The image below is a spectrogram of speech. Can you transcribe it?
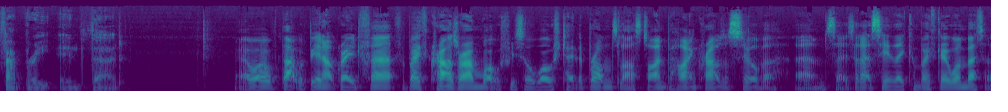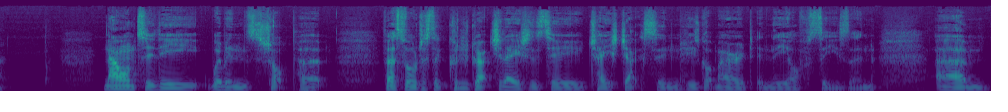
Fabbri in third. Oh, well, that would be an upgrade for, for both Crouser and Walsh. We saw Walsh take the bronze last time behind Crouser's silver. Um, so, so let's see if they can both go one better. Now on to the women's shot put. First of all, just a congratulations to Chase Jackson, who's got married in the off season. Um,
